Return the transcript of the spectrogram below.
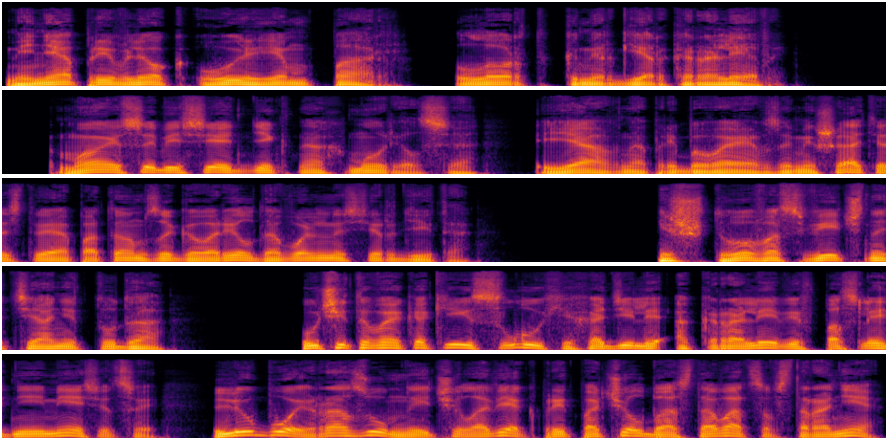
Меня привлек Уильям Пар, лорд-камергер королевы. Мой собеседник нахмурился, явно пребывая в замешательстве, а потом заговорил довольно сердито. «И что вас вечно тянет туда? Учитывая, какие слухи ходили о королеве в последние месяцы, любой разумный человек предпочел бы оставаться в стороне.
